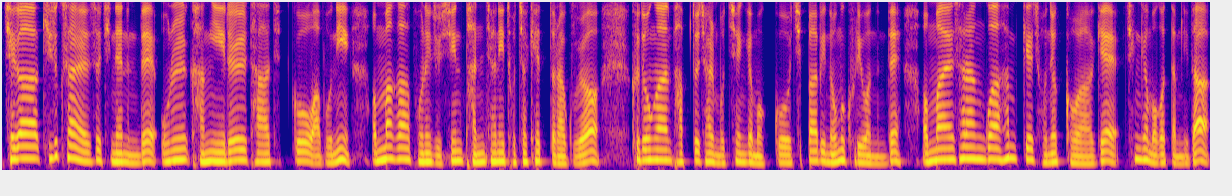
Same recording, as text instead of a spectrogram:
제가 기숙사에서 지내는데 오늘 강의를 다 듣고 와보니 엄마가 보내주신 반찬이 도착했더라고요. 그동안 밥도 잘 못 챙겨 먹고 집밥이 너무 그리웠는데 엄마의 사랑과 함께 저녁 거하게 챙겨 먹었답니다.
